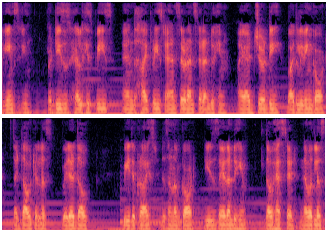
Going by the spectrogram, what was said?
against thee? But Jesus held his peace, and the high priest answered and said unto him, I adjure thee by the living God, that thou tell us whether thou be the Christ, the Son of God. Jesus said unto him, Thou hast said, Nevertheless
